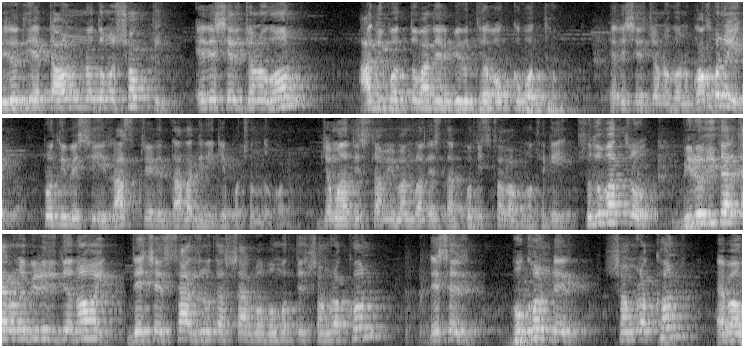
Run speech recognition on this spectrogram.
বিরোধী একটা অন্যতম শক্তি। এদেশের জনগণ আধিপত্যবাদের বিরুদ্ধে ঐক্যবদ্ধ। এদেশের জনগণ কখনোই প্রতিবেশী রাষ্ট্রের দাদাগিরিকে পছন্দ করে। জামাত ইসলামী বাংলাদেশ তার প্রতিষ্ঠা লগ্ন থেকেই। শুধুমাত্র বিরোধিতার কারণে বিরোধিতা নয়, দেশের স্বাধীনতার সার্বভৌমত্বের সংরক্ষণ, দেশের ভূখণ্ডের সংরক্ষণ এবং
